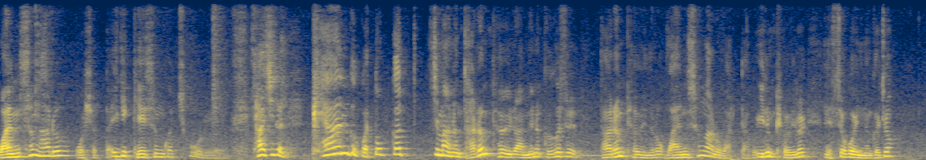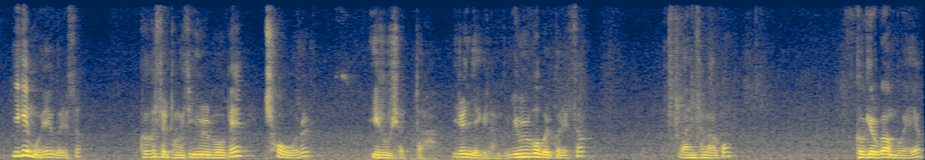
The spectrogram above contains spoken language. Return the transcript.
완성하러 오셨다. 이게 개성과 초월이에요. 사실은 폐한 것과 똑같지만은 다른 표현을 하면 그것을 다른 표현으로 완성하러 왔다고 이런 표현을 쓰고 있는 거죠. 이게 뭐예요? 그래서 그것을 통해서 율법의 초월을 이루셨다. 이런 얘기를 한 거예요. 율법을 그래서 완성하고 그 결과 뭐예요?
